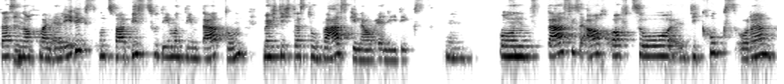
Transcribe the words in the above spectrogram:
das mhm. nochmal erledigst und zwar bis zu dem und dem Datum möchte ich, dass du was genau erledigst. Und das ist auch oft so die Krux, oder?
